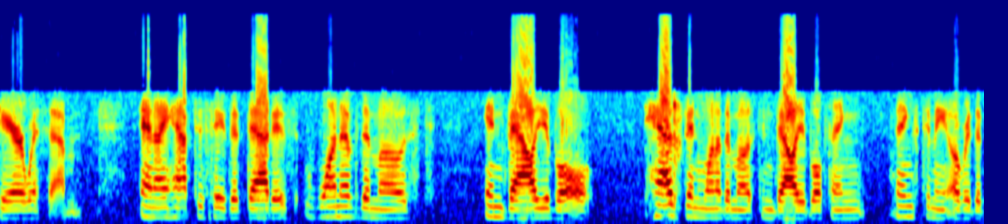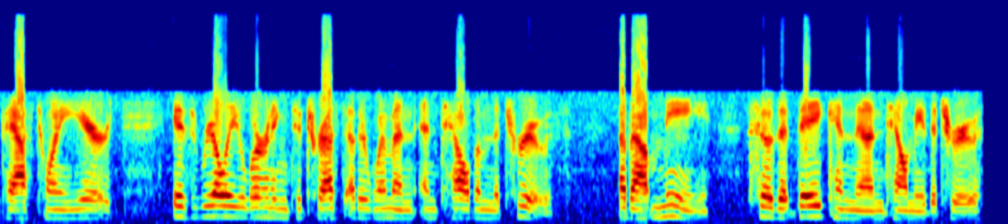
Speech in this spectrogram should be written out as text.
share with them. And I have to say that that is one of the most invaluable, has been one of the most invaluable thing, things to me over the past 20 years, is really learning to trust other women and tell them the truth about me so that they can then tell me the truth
